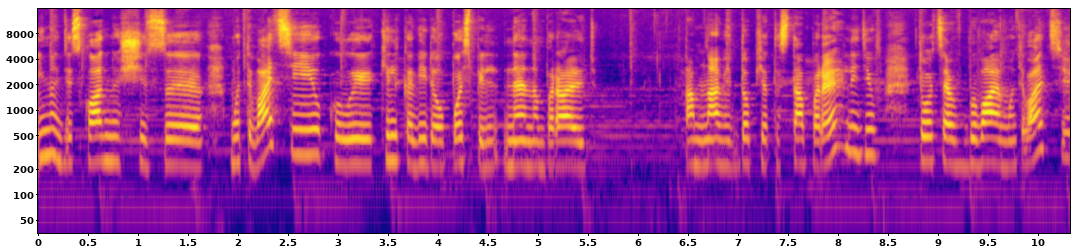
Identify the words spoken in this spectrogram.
іноді складнощі з мотивацією, коли кілька відео поспіль не набирають. Там навіть до 500 переглядів, то це вбиває мотивацію.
